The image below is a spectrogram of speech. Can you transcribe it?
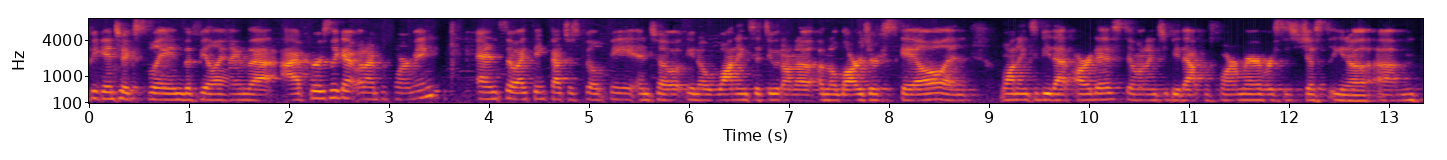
begin to explain the feeling that I personally get when I'm performing. And so I think that just built me into, you know, wanting to do it on a, on a larger scale and wanting to be that artist and wanting to be that performer versus just, you know, um,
